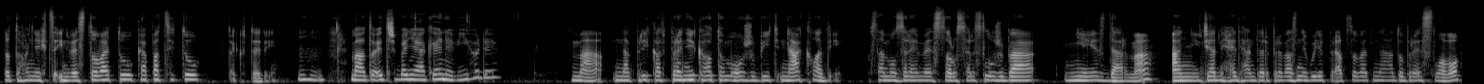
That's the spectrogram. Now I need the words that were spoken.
do toho nechce investovať tú kapacitu, tak vtedy. Mm-hmm. Má to i třeba nějaké nevýhody? Má. Napríklad pre niekoho to môžu byť náklady. Samozrejme, sorcer služba nie je zdarma, ani žiadny headhunter pre vás nebude pracovať na dobré slovo.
